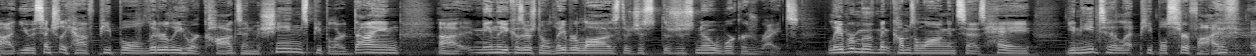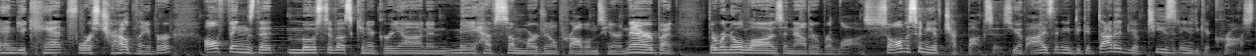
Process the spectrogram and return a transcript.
Uh, you essentially have people literally who are cogs in machines. People are dying, uh, mainly because there's no labor laws. There's just there's just no workers' rights. Labor movement comes along and says, "Hey, you need to let people survive and you can't force child labor. All things that most of us can agree on and may have some marginal problems here and there, but there were no laws and now there were laws. So all of a sudden you have checkboxes. You have I's that need to get dotted, you have T's that need to get crossed.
